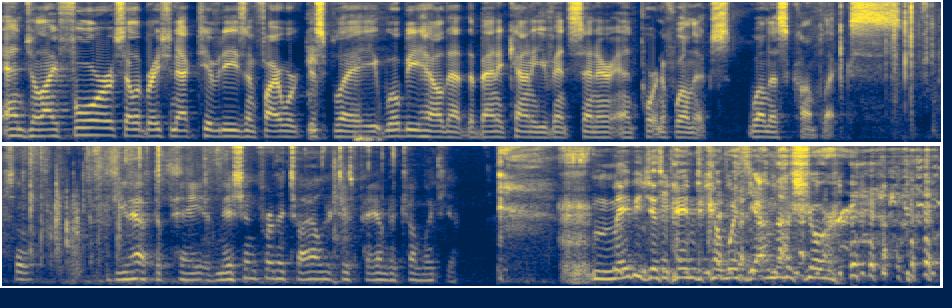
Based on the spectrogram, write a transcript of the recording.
And July 4, celebration activities and firework display will be held at the Bannock County Event Center and Portneuf Wellness Wellness Complex. So do you have to pay admission for the child or just pay them to come with you? Maybe just pay him to come with you, I'm not sure.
